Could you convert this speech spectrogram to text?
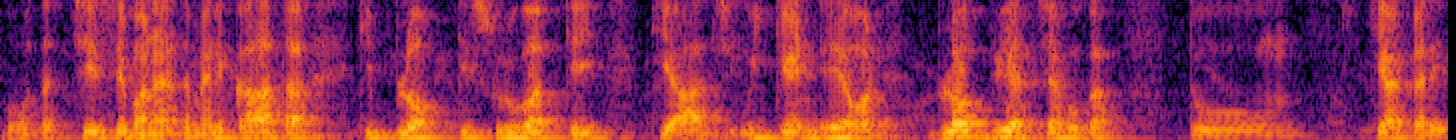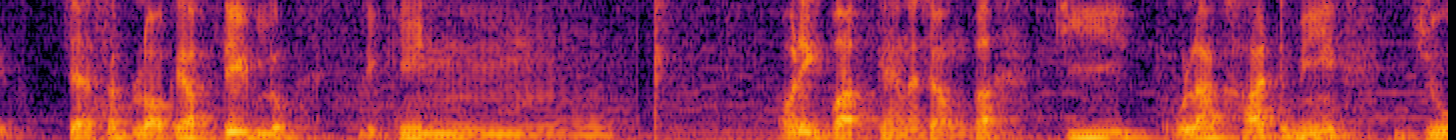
बहुत अच्छे से बनाया था। मैंने कहा था कि ब्लॉग की शुरुआत की, कि आज वीकेंड है और ब्लॉग भी अच्छा होगा। तो क्या करे? जैसा ब्लॉग है, आप देख लो। लेकिन और एक बात कहना चाहूँगा कि कोलाघाट में जो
